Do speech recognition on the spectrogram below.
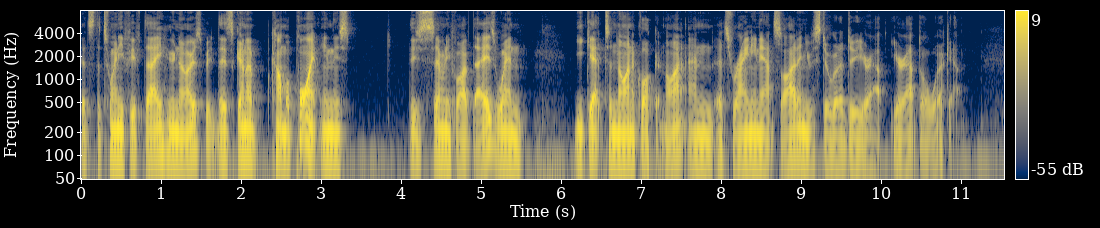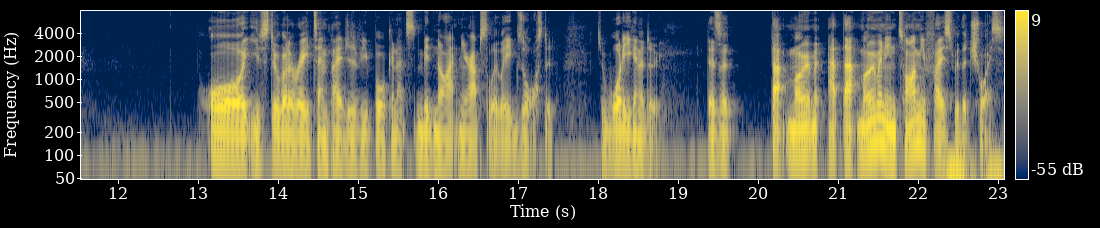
it's the 25th day, who knows? But there's going to come a point in this these 75 days when you get to nine o'clock at night and it's raining outside and you've still got to do your out your outdoor workout. Or you've still got to read 10 pages of your book and it's midnight and you're absolutely exhausted. So what are you going to do? There's a that moment at that moment in time you're faced with a choice.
